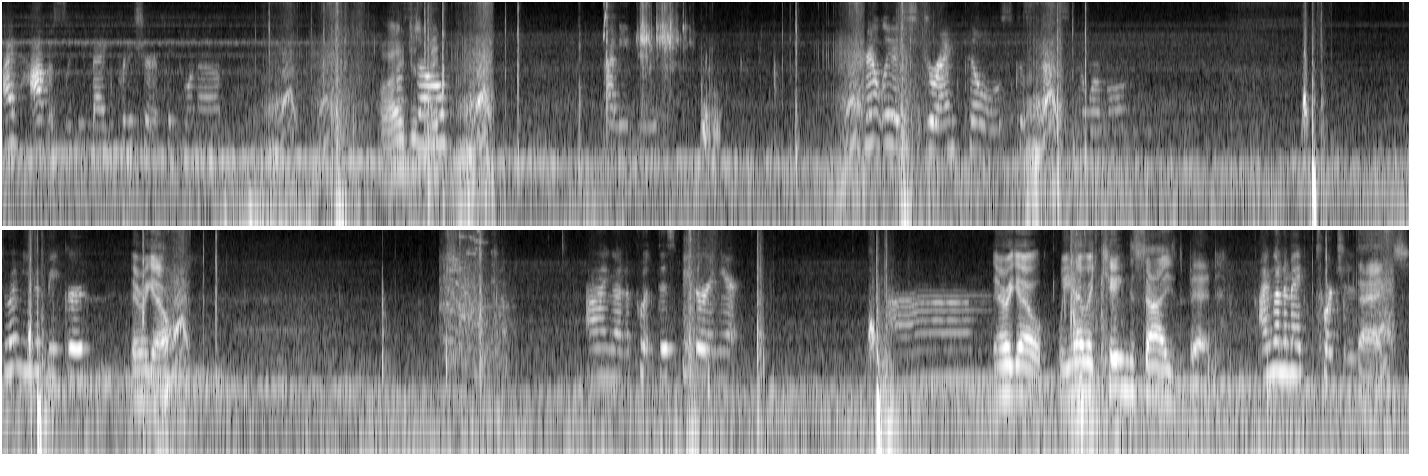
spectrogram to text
I have a sleeping bag. I'm pretty sure I picked one up. Well, I just also, made... I need these. Apparently I just drank pills because that's normal. Do I need a beaker? There we go. I'm gonna put this beaker in here. There we go. We have a king-sized bed. I'm gonna make torches. Bags.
